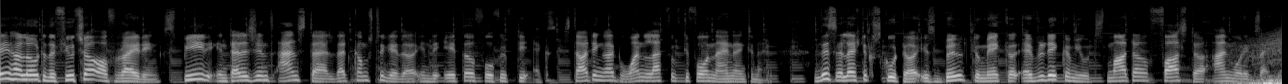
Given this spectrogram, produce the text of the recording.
Say hello to the future of riding, speed, intelligence, and style that comes together in the Ather 450X, starting at 1,54,999. This electric scooter is built to make your everyday commute smarter, faster, and more exciting.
